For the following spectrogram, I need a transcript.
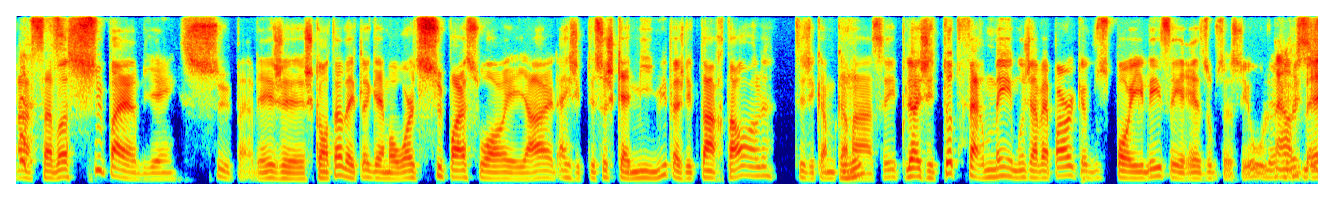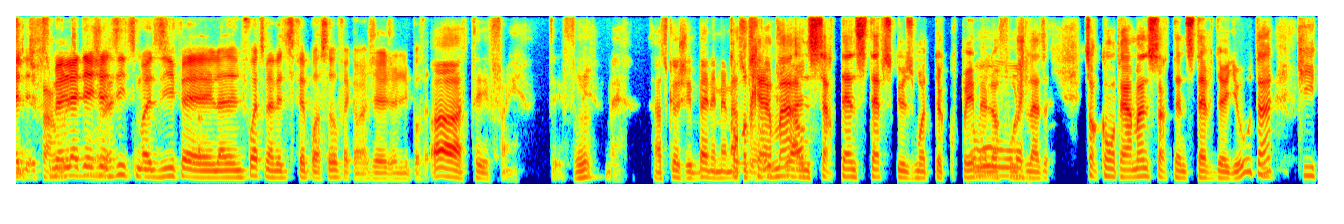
Ah, ça va super bien. Super bien. Je, je suis content d'être là, Game Awards. Super soirée hier. Hey, j'ai écouté ça jusqu'à minuit parce que je l'ai écouté en retard. là. Tu sais, J'ai comme commencé. Puis là, j'ai tout fermé. Moi, j'avais peur que vous spoilez ces réseaux sociaux. là. Non, tu me, l'as déjà vrai. dit, tu m'as dit, fais- la- une fois, tu m'avais dit, fais pas ça, fait que je ne l'ai pas fait. Ah, t'es fin. T'es fin. Mm. Ben, en tout cas, j'ai bien aimé ma Contrairement à une certaine Steph, excuse-moi de te couper, mais là, il Oh, faut que je la dise. Contrairement à une certaine Steph de Youth, hein, qui,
